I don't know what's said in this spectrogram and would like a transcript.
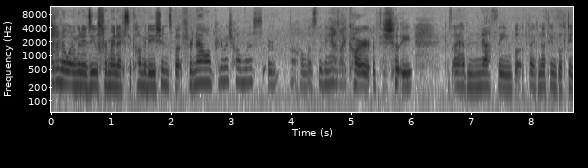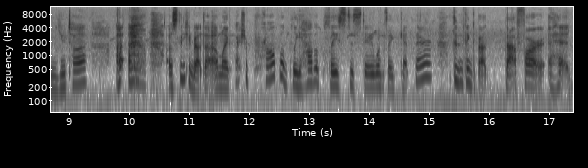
I don't know what I'm gonna do for my next accommodations, but for now I'm pretty much homeless, or not homeless, living in my car officially, because I have nothing booked. I have nothing booked in Utah. I, I was thinking about that. I'm like, I should probably have a place to stay once I get there. Didn't think about that far ahead.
